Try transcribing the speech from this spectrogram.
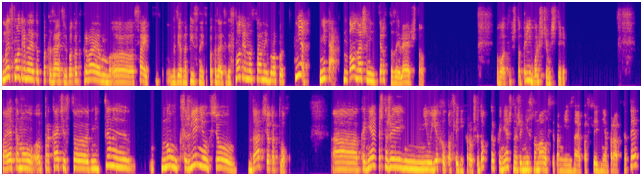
Мы смотрим на этот показатель, вот открываем э, сайт, где написаны эти показатели, смотрим на страны Европы. Нет, не так. Но наше министерство заявляет, что вот, что 3 больше, чем 4. Поэтому э, про качество медицины, ну, к сожалению, все, да, все так плохо. А, конечно же, не уехал последний хороший доктор, конечно же, не сломался там, я не знаю, последний аппарат КТ,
